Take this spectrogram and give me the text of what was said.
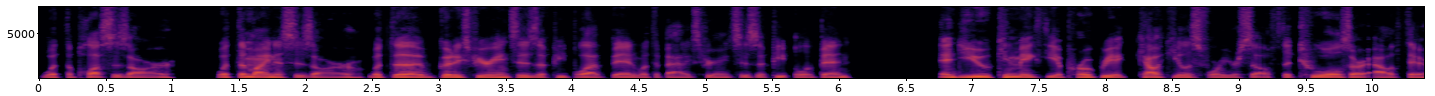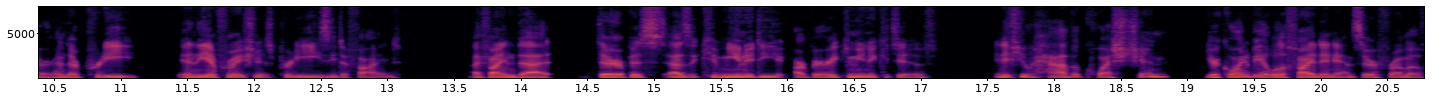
what the pluses are, what the minuses are, what the good experiences of people have been, what the bad experiences of people have been. And you can make the appropriate calculus for yourself. The tools are out there and they're pretty and the information is pretty easy to find. I find that therapists as a community are very communicative. And if you have a question, you're going to be able to find an answer from a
